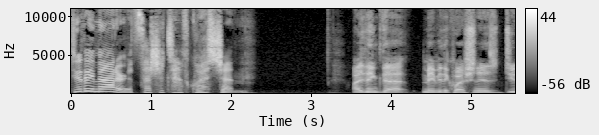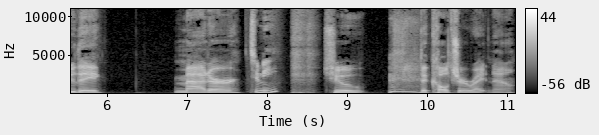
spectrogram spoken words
do they matter? It's such a tough question. I think that maybe the question is do they matter To me, to the culture right now,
